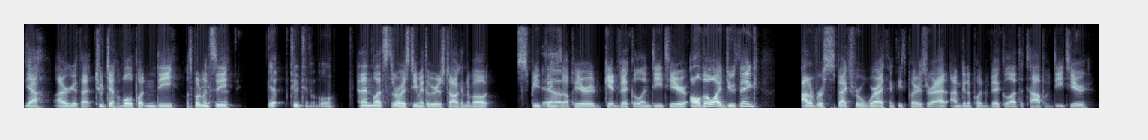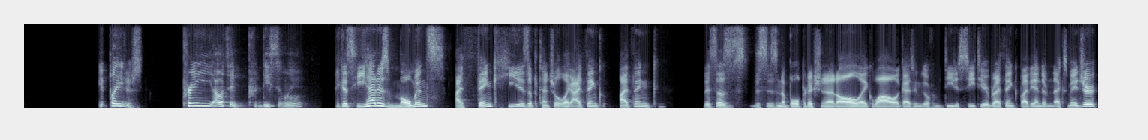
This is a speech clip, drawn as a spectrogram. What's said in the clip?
Yeah, I agree with that. Too typical to put in D. Let's put him in C. Yep, too typical. And then let's throw his teammate that we were just talking about. Speed things up here, get Vickle in D tier. Although I do think, out of respect for where I think these players are at, I'm gonna put Vickle at the top of D tier. He played Just pretty, I would say, pretty decently. because he had his moments. I think he is a potential. Like I think I think this does this isn't a bold prediction at all. Like wow, a guy's gonna go from D to C tier. But I think by the end of next major,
